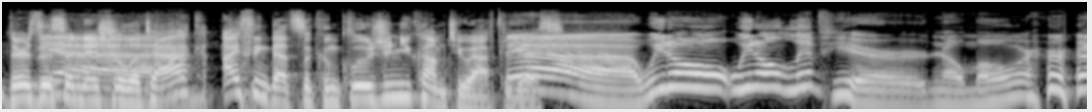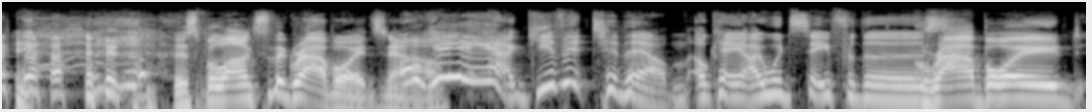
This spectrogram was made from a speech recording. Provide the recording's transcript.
There's this initial attack. I think that's the conclusion you come to after this. Yeah, we don't we don't live here no more. this. Belongs to the graboids now. oh yeah, yeah, yeah. Give it to them. Okay, I would say for the Graboid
